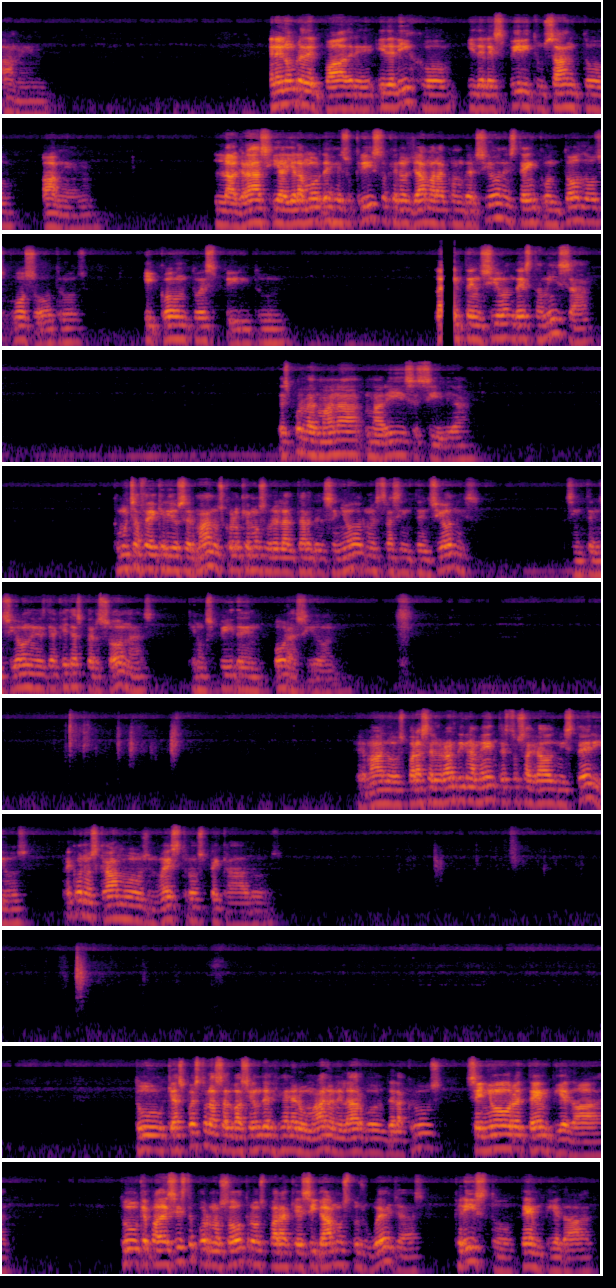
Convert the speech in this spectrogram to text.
Amén. En el nombre del Padre, y del Hijo, y del Espíritu Santo. Amén. La gracia y el amor de Jesucristo que nos llama a la conversión estén con todos vosotros y con tu espíritu. La intención de esta misa es por la hermana María Cecilia. Con mucha fe, queridos hermanos, coloquemos sobre el altar del Señor nuestras intenciones, las intenciones de aquellas personas que nos piden oración. Hermanos, para celebrar dignamente estos sagrados misterios, reconozcamos nuestros pecados. Tú que has puesto la salvación del género humano en el árbol de la cruz, Señor, ten piedad. Tú que padeciste por nosotros para que sigamos tus huellas, Cristo, ten piedad.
